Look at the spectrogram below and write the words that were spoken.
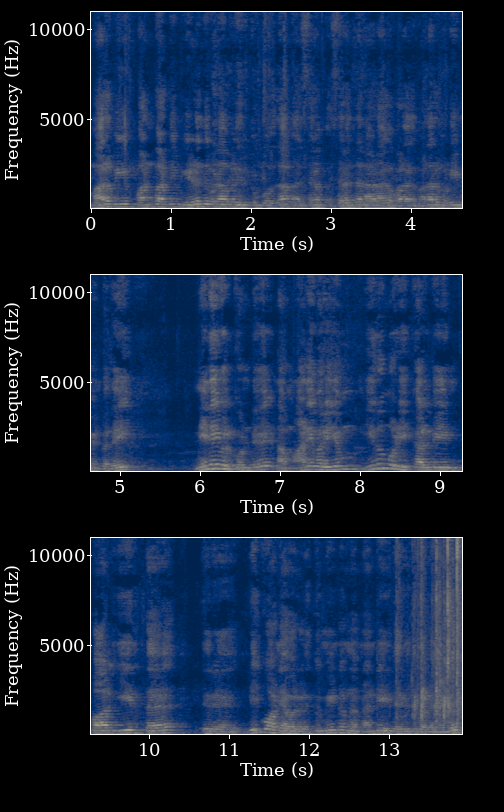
மரபையும் பண்பாட்டையும் இழந்து விடாமல் இருக்கும்போதுதான் அது சிறப்பு சிறந்த நாடாக வளர வளர முடியும் என்பதை நினைவில் கொண்டு நம் அனைவரையும் இருமொழி கல்வியின் பால் ஈர்த்த திரு தீக்வானி அவர்களுக்கு மீண்டும் நம் நன்றியை தெரிவித்துக் கொள்ள வேண்டும்.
